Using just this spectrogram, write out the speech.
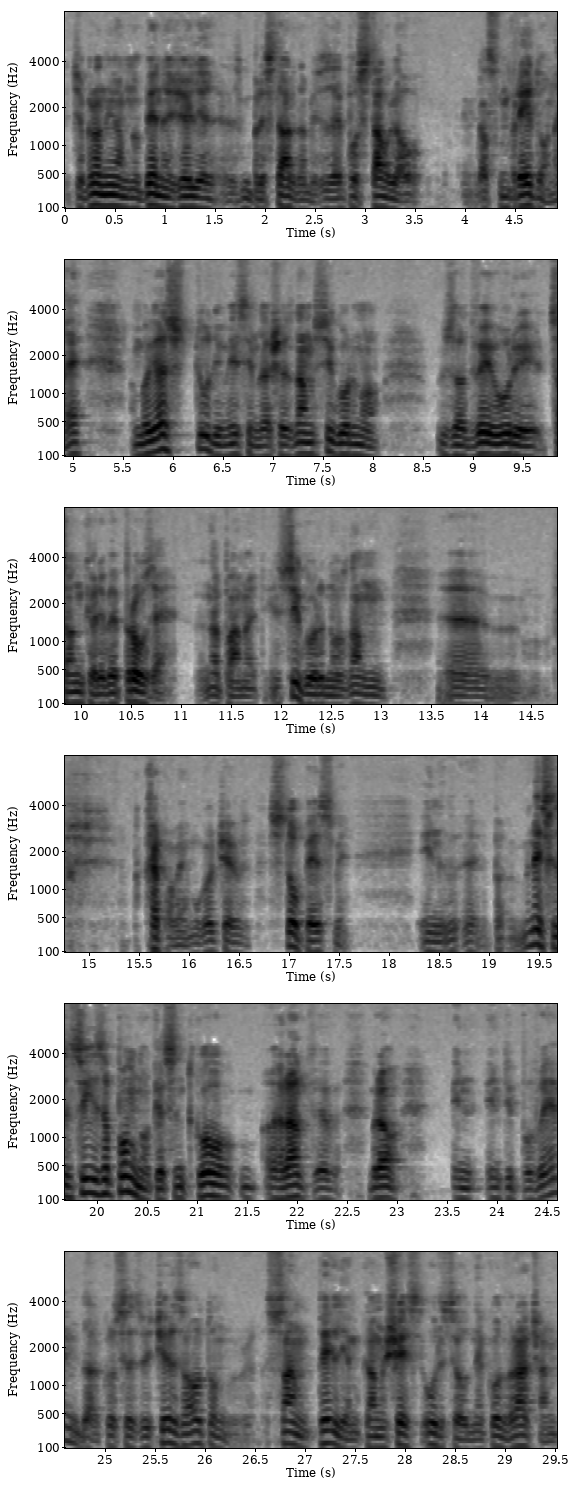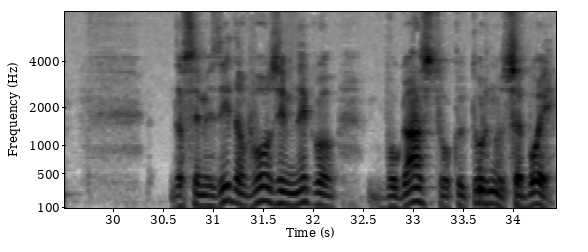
čeprav nimam nobene želje, sem prestar, da bi se zdaj postavljal, da sem vredo, ne? ampak jaz tudi mislim, da še znam sigurno za dve uri cankareve proze na pamet in sigurno znam, eh, kaj pa vem, mogoče sto pesmi. In eh, ne sem si jih zapomnil, ker sem tako rad eh, bral. In, in ti povem, da ko se zvečer z avtom sam peljem, kam šest ur se od nekod vračam, da se mi zdi, da vozim neko bogatstvo kulturno s seboj.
